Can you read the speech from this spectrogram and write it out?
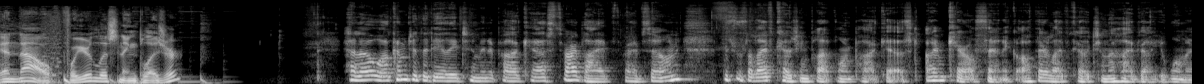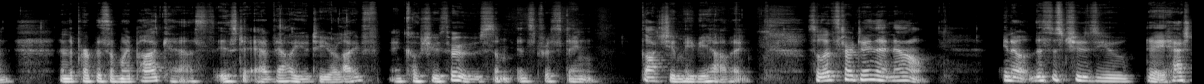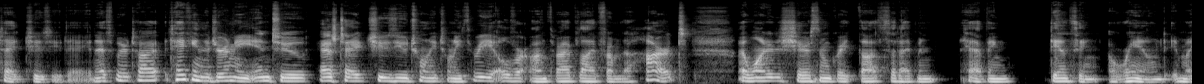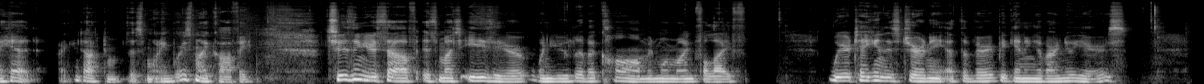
And now, for your listening pleasure. Hello, welcome to the Daily Two Minute Podcast, Thrive Live, Thrive Zone. This is a life coaching platform podcast. I'm Carol Sanick, author, life coach, and a high value woman. And the purpose of my podcast is to add value to your life and coach you through some interesting thoughts you may be having. So let's start doing that now. You know, this is Choose You Day, hashtag Choose You Day. And as we're ta- taking the journey into hashtag Choose You 2023 over on Thrive Live from the Heart, I wanted to share some great thoughts that I've been having dancing around in my head. I can talk to this morning. Where's my coffee? Choosing yourself is much easier when you live a calm and more mindful life. We are taking this journey at the very beginning of our New Year's,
